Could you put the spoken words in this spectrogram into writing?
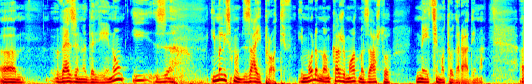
um, veze na daljinu i za, imali smo za i protiv. I moram da vam kažem odmah zašto nećemo to da radimo. Uh,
